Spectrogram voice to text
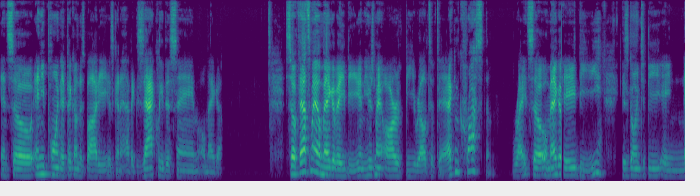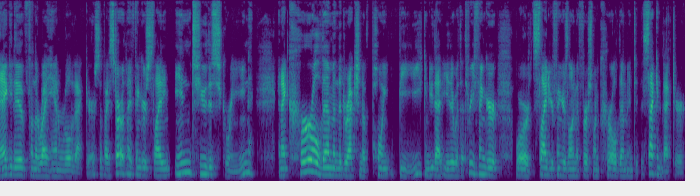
and so any point I pick on this body is going to have exactly the same omega. So if that's my omega of AB, and here's my R of B relative to A, I can cross them, right? So omega AB is going to be a negative from the right-hand rule vector. So if I start with my fingers sliding into the screen and I curl them in the direction of point B, you can do that either with a three finger or slide your fingers along the first one, curl them into the second vector,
